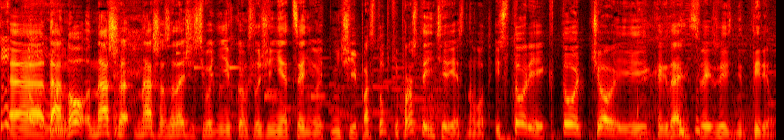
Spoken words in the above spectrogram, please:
Э, Да, но наша, наша задача сегодня ни в коем случае не оценивать ничьи поступки. Просто интересно. Вот истории, кто, что и когда в своей жизни тырил.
